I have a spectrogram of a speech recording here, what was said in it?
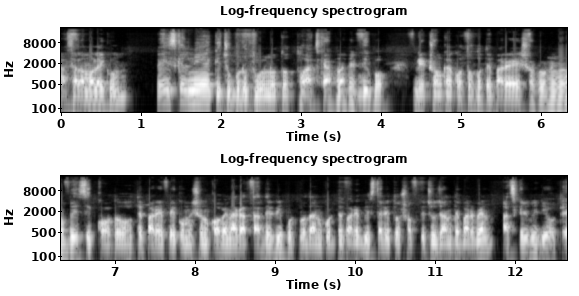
আসসালামু আলাইকুম। পে স্কেল নিয়ে কিছু গুরুত্বপূর্ণ তথ্য আজকে আপনাদের দিব। গ্রেড সংখ্যা কত হতে পারে, সর্বনিম্ন বেসিক কত হতে পারে, পে কমিশন কবে নাগাদ তাদের রিপোর্ট প্রদান করতে পারে, বিস্তারিত সবকিছু জানতে পারবেন আজকের ভিডিওতে।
